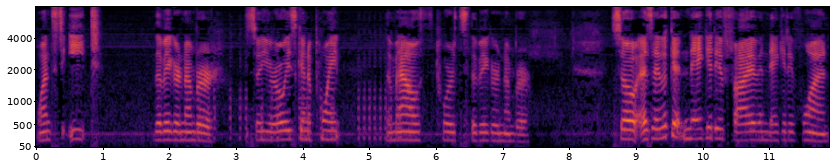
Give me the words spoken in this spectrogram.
wants to eat the bigger number, so you're always going to point the mouth towards the bigger number. So as I look at negative 5 and negative 1,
